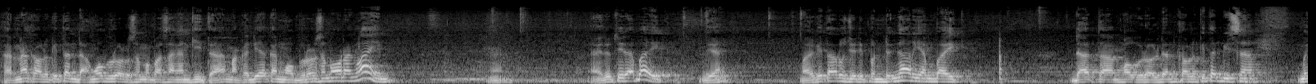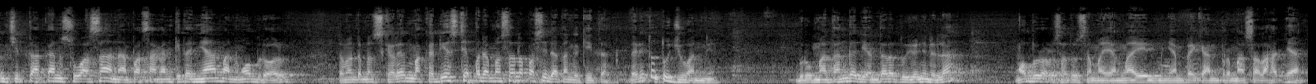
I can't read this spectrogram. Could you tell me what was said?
Karena kalau kita tidak ngobrol sama pasangan kita, maka dia akan ngobrol sama orang lain. Ya. Nah itu tidak baik, ya. Maka kita harus jadi pendengar yang baik. Datang ngobrol dan kalau kita bisa menciptakan suasana pasangan kita nyaman ngobrol, teman-teman sekalian, maka dia setiap ada masalah pasti datang ke kita. Dan itu tujuannya. Berumah tangga di antara tujuannya adalah ngobrol satu sama yang lain, menyampaikan permasalahannya.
